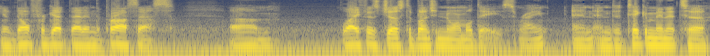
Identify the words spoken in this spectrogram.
you know, don't forget that in the process, um, life is just a bunch of normal days, right? And and to take a minute to,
